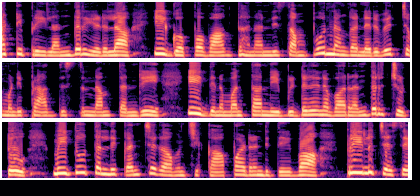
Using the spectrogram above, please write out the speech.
అట్టి ప్రియులందరి ఎడల ఈ గొప్ప వాగ్దానాన్ని సంపూర్ణంగా నెరవేర్చమని ప్రార్థిస్తున్నాం తండ్రి. ఈ దినమంతా నీ బిడ్డలైన వారందరి చుట్టూ మీ తూతల్ని కంచెగా ఉంచి కాపాడండి దేవా. స్త్రీలు చేసే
